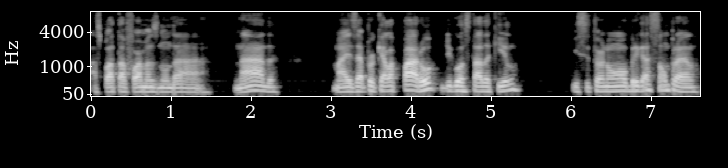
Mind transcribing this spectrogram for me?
as plataformas não dá nada". Mas é porque ela parou de gostar daquilo e se tornou uma obrigação para ela.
